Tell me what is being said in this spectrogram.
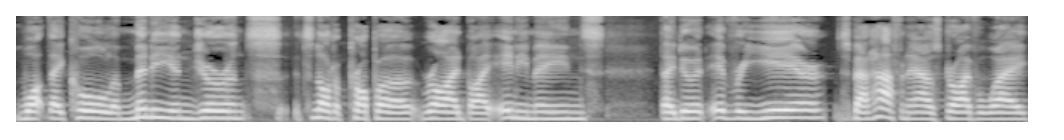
what they call a mini endurance. It's not a proper ride by any means. They do it every year. It's about half an hour's drive away,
